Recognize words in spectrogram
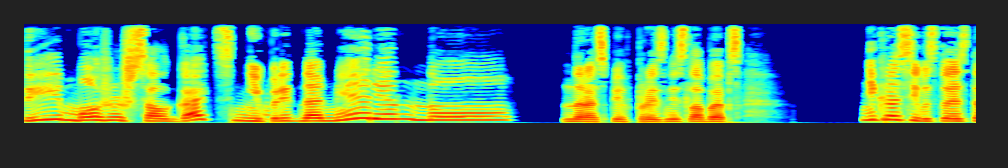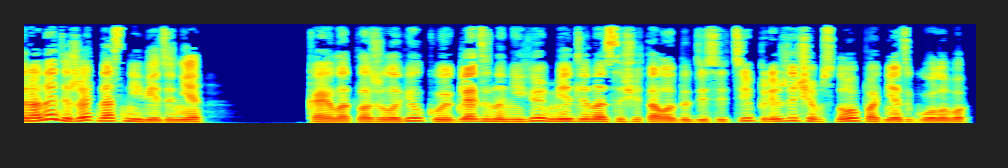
«Ты можешь солгать непреднамеренно», — нараспев произнесла Бэбс. «Некрасиво с твоей стороны держать нас в неведении». Кайла отложила вилку и, глядя на нее, медленно сосчитала до десяти, прежде чем снова поднять голову.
